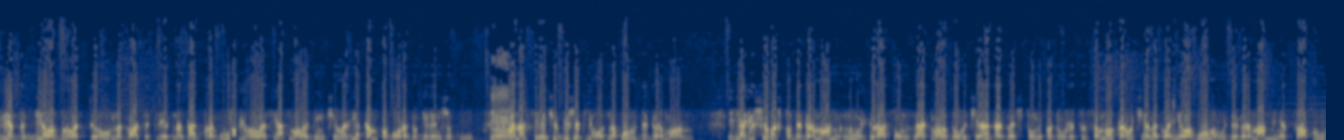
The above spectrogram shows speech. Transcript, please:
лет, дело было ровно 20 лет назад, прогуливалась я с молодым человеком по городу Геленджику. Так. А навстречу бежит его знакомый доберман. И я решила, что доберман, ну, раз он знает молодого человека, значит, он и подружится со мной. Короче, я наклонила голову, и доберман меня цапнул,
